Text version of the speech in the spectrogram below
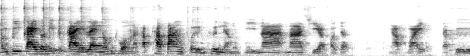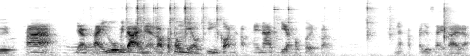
บางทีไกลตัวนี้เป็นไกลแรงน้มถ่วงนะครับ ถ้าตั้งปืนขึ้นเนี่ยบางทีหน้าหน้าเชียร์เขาจะงับไว้ ก็คือถ้ายังใส่ลูกไม่ได้เนี่ยเราก็ต้องเหนี่ยวทิ้งก่อนครับ ให้หน้าเชียร์เขาเปิดก่อนนะครับ ก็จะใส่ได้แล้ว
